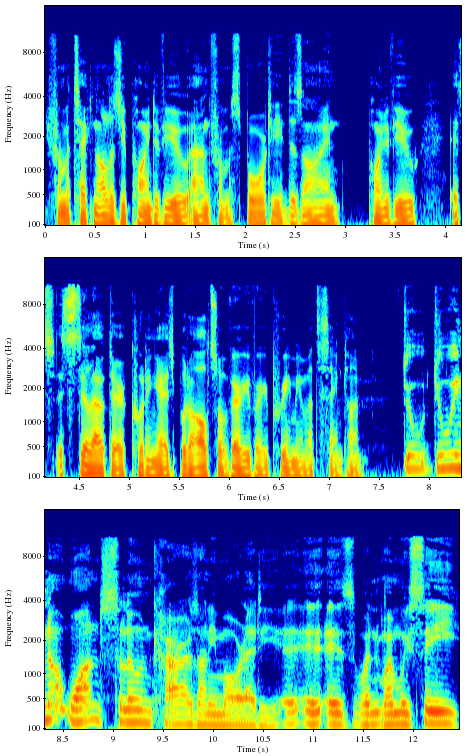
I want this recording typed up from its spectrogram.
from a technology point of view and from a sporty design point of view, it's it's still out there, cutting edge, but also very very premium at the same time. Do do we not want saloon cars anymore, Eddie? Is, is when when we see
